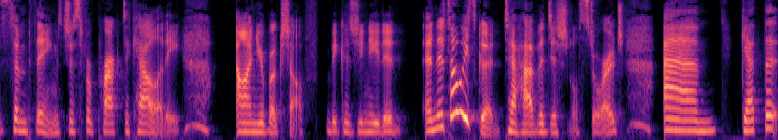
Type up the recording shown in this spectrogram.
some things just for practicality on your bookshelf because you needed and it's always good to have additional storage um get the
